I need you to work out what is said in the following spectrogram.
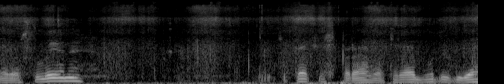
рослини. То така це справа. Треба буде для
